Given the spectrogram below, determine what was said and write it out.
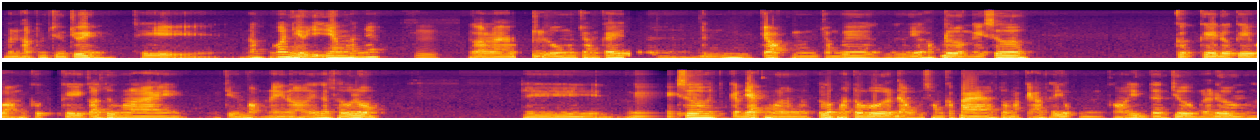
mình học trong trường chuyên thì nó cũng có nhiều dị nhân lắm nhé. Ừ. gọi là luôn trong cái đỉnh chót trong cái giữa học đường ngày xưa cực kỳ được kỳ vọng cực kỳ có tương lai triển vọng này nọ các thứ luôn thì ngày xưa cảm giác mà lúc mà tôi vừa đậu xong cấp 3 tôi mặc áo thể dục có in tên trường ra đường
